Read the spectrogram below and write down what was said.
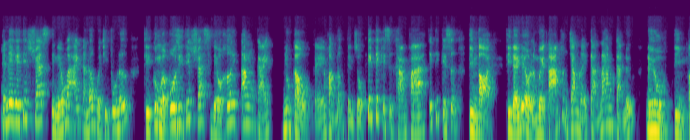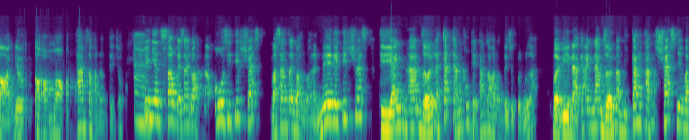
Cái negative stress thì nếu mà anh đàn ông và chị phụ nữ thì cùng ở positive stress thì đều hơi tăng cái nhu cầu, cái hoạt động tình dục, kích thích cái sự khám phá, kích thích cái sự tìm tòi. Thì đấy đều là 18% đấy, cả nam, cả nữ đều tìm tòi đều tò mò tham gia hoạt động tình dục. À. tuy nhiên sau cái giai đoạn là positive stress mà sang giai đoạn gọi là negative stress thì anh nam giới là chắc chắn không thể tham gia hoạt động tình dục được nữa. Bởi vì là các anh nam giới mà bị căng thẳng stress như vậy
